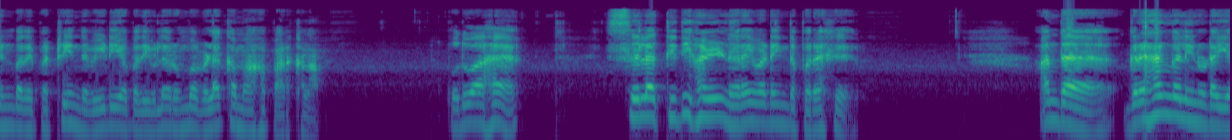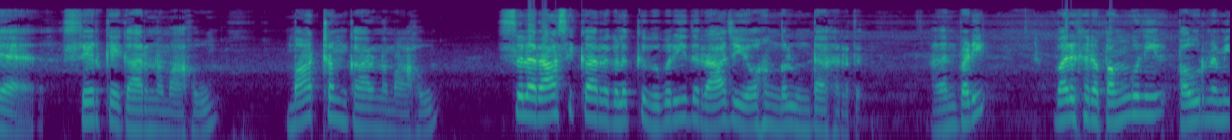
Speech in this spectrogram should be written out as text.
என்பதை பற்றி இந்த வீடியோ பதிவில் ரொம்ப விளக்கமாக பார்க்கலாம். பொதுவாக சில திதிகள் நிறைவடைந்த பிறகு அந்த கிரகங்களினுடைய சேர்க்கை காரணமாகவும் மாற்றம் காரணமாகவும் சில ராசிக்காரர்களுக்கு விபரீத ராஜயோகங்கள் உண்டாகிறது. அதன்படி வருகிற பங்குனி பௌர்ணமி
